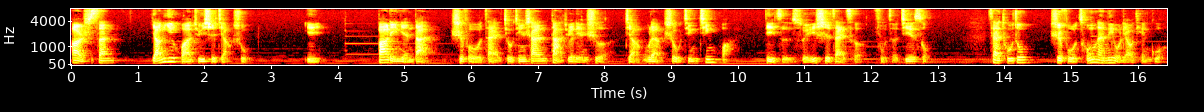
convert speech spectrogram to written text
二十三，杨一华居士讲述：一，八零年代，师傅在旧金山大觉莲社讲《无量寿经》精华，弟子随侍在侧，负责接送。在途中，师傅从来没有聊天过。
